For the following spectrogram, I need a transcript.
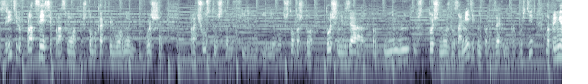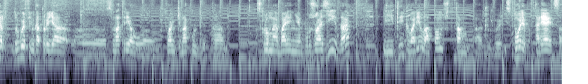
зрителю в процессе просмотра, чтобы как-то его, ну, больше прочувствовать, что ли, фильм, что-то, что точно нельзя, не, не, точно нужно заметить, не обязательно не пропустить. Например, другой фильм, который я э, смотрел э, в твоем киноклубе, это «Скромное обаяние буржуазии», да, и ты говорила о том, что там э, как бы история повторяется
